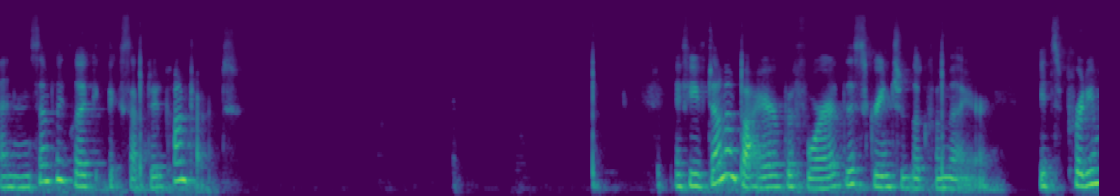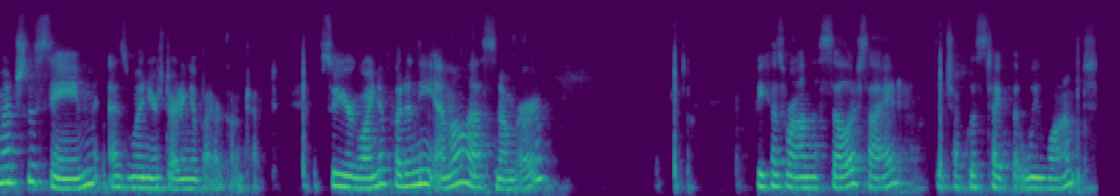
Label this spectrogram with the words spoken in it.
And then simply click Accepted Contract. If you've done a buyer before, this screen should look familiar. It's pretty much the same as when you're starting a buyer contract. So you're going to put in the MLS number. Because we're on the seller side, the checklist type that we want,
